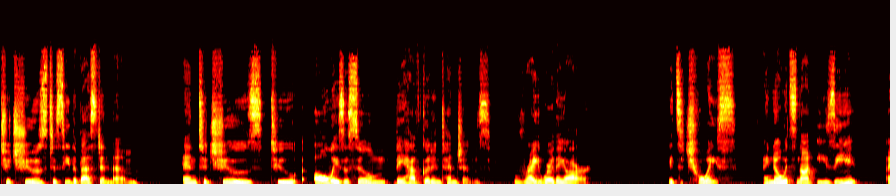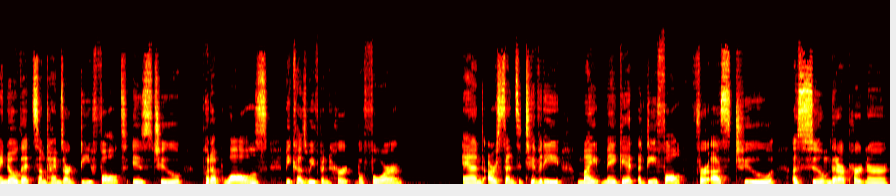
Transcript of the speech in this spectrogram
to choose to see the best in them and to choose to always assume they have good intentions right where they are. It's a choice. I know it's not easy. I know that sometimes our default is to put up walls because we've been hurt before. And our sensitivity might make it a default for us to assume that our partner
